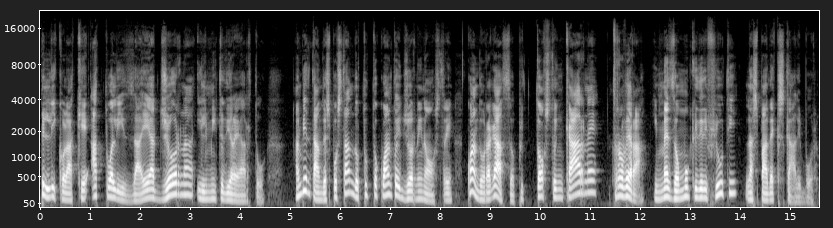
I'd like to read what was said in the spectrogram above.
pellicola che attualizza e aggiorna il mito di Re Artù, ambientando e spostando tutto quanto ai giorni nostri, quando un ragazzo piuttosto in carne troverà in mezzo a un mucchio di rifiuti la spada Excalibur.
